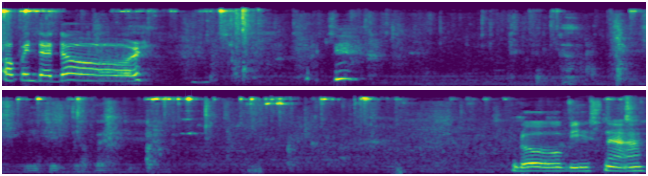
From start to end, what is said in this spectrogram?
Open the door! Bro, bis na.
